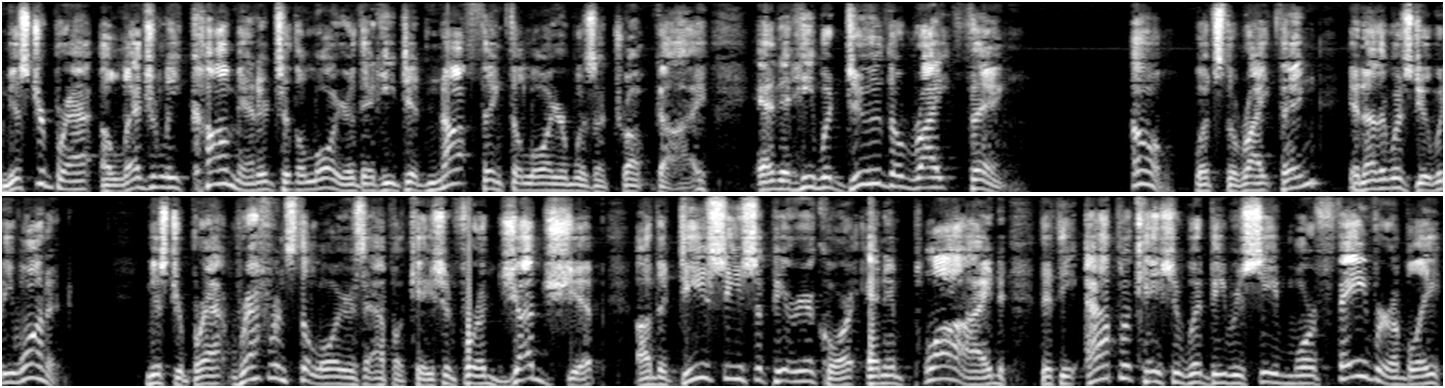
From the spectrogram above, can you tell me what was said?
Mr. Bratt allegedly commented to the lawyer that he did not think the lawyer was a Trump guy and that he would do the right thing. Oh, what's the right thing? In other words, do what he wanted. Mr. Bratt referenced the lawyer's application for a judgeship on the D.C. Superior Court and implied that the application would be received more favorably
